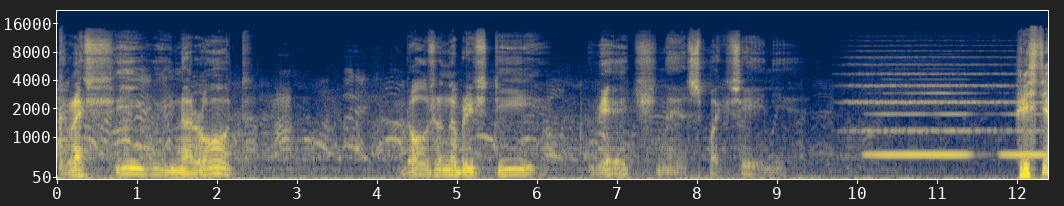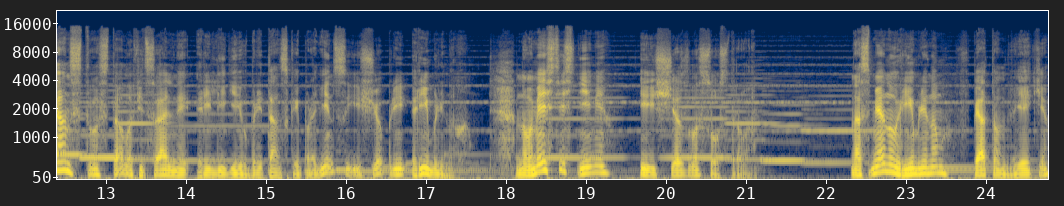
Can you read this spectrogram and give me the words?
красивый народ должен обрести вечное спасение. Христианство стало официальной религией в британской провинции еще при римлянах, но вместе с ними и исчезла с острова. На смену римлянам в V веке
